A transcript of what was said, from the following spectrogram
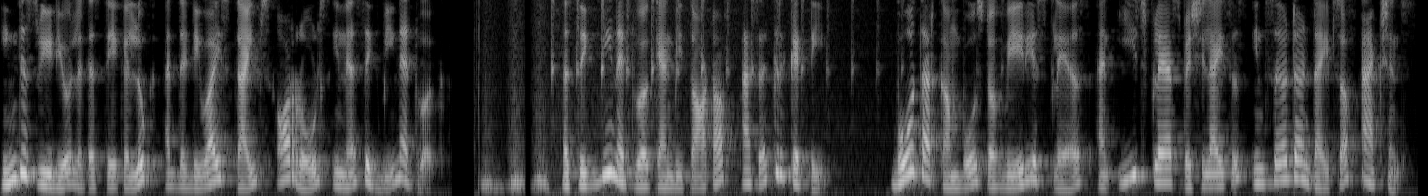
In this video, let us take a look at the device types or roles in a ZigBee network. A ZigBee network can be thought of as a cricket team. Both are composed of various players and each player specializes in certain types of actions.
